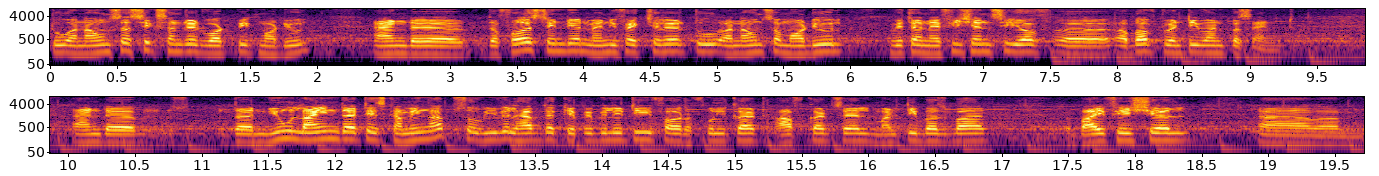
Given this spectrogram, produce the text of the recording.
to announce a 600 watt peak module and uh, the first Indian manufacturer to announce a module with an efficiency of uh, above 21%. And uh, the new line that is coming up, so we will have the capability for full cut, half cut cell, multi bus bar, bifacial, um,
